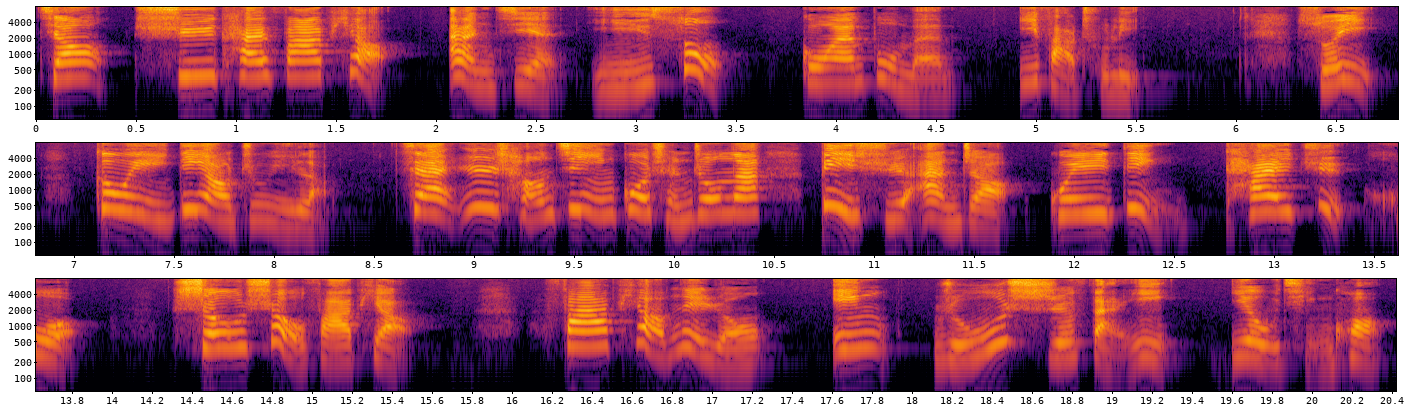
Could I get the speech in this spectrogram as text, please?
将虚开发票案件移送公安部门依法处理。所以各位一定要注意了，在日常经营过程中呢，必须按照规定开具或收受发票，发票内容应如实反映业务情况，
